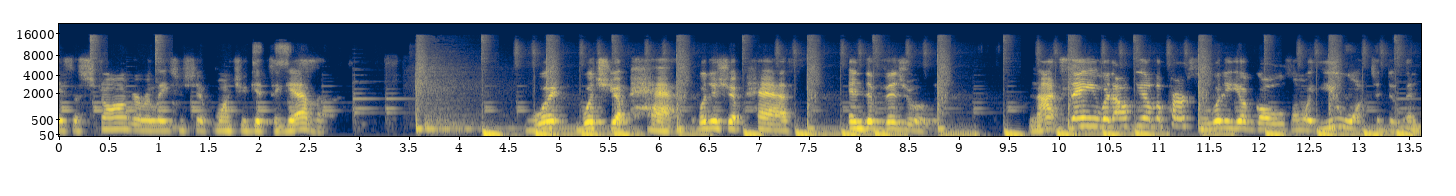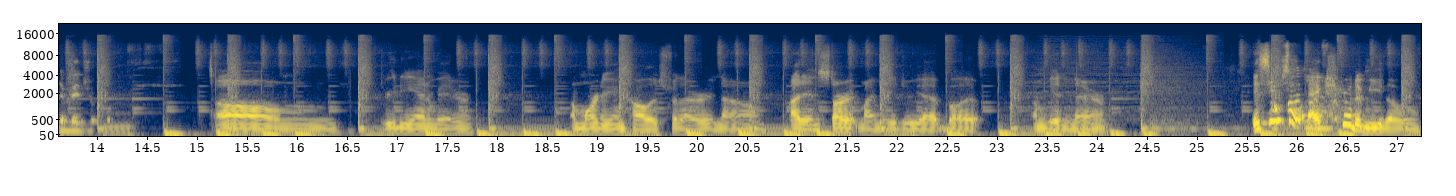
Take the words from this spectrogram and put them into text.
it's a stronger relationship once you get together. What what's your path? What is your path individually? Not saying without the other person. What are your goals on what you want to do individually? Um, 3D animator. I'm already in college for that right now. I didn't start my major yet, but I'm getting there. It seems so extra to me though.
